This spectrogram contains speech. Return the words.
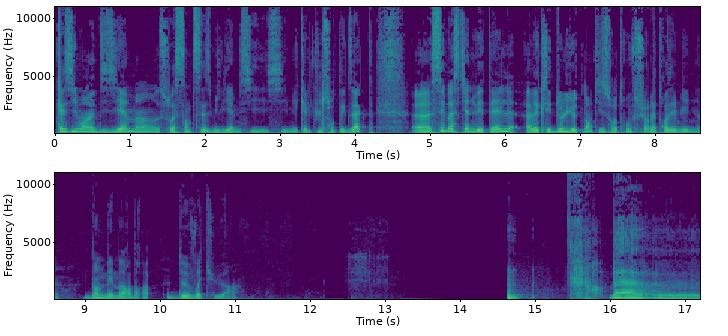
quasiment un dixième, hein, 76 millième si, si mes calculs sont exacts, euh, Sébastien Vettel avec les deux lieutenants qui se retrouvent sur la troisième ligne dans le même ordre de voiture. Bah, euh...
